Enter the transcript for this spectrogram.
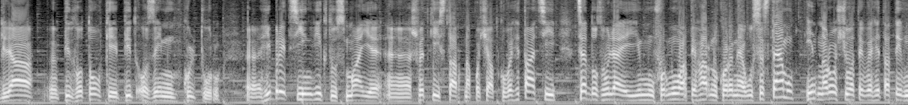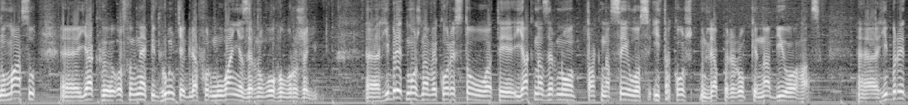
для підготовки під озиму культуру. Гібрид Sea Invictus має е, швидкий старт на початку вегетації. Це дозволяє йому формувати гарну кореневу систему і нарощувати вегетативну масу е, як основне підґрунтя для формування зернового врожаю. Е, Гібрид можна використовувати як на зерно, так на силос і також для переробки на біогаз. Е, Гібрид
